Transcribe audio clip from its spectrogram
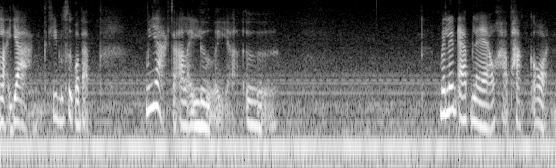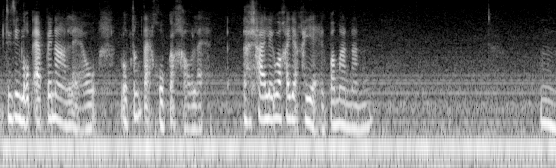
หลายอย่างที่รู้สึกว่าแบบ ไม่อยากจะอะไรเลยอะ เออ ไม่เล่นแอปแล้วค่ะ พักก่อน จริง ๆ ลบแอปไปนานแล้ว ลบตั้งแต่คบกับเขาแหละใช้เรียกว่าขยะแขยงประมาณนั้น อืม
